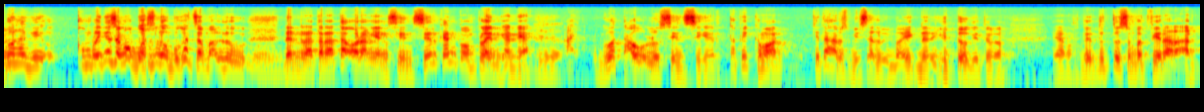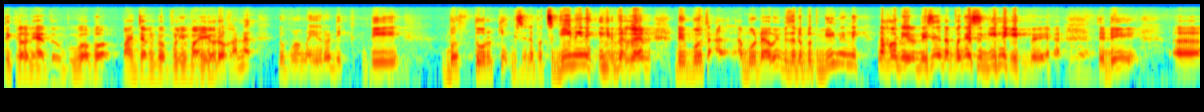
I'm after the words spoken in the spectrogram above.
Gua lagi komplainnya sama bos lu bukan sama lu. Dan rata-rata orang yang sincere kan komplain kan ya. Iya. gue tahu lu sincere, tapi come on, kita harus bisa lebih baik dari Iya, itu gitu loh. Ya waktu itu tuh sempat viral artikelnya tuh, gue pajang 25 Iya. euro karena 25 euro di, di booth Turki bisa dapat segini nih gitu kan, di booth Abu Dhabi bisa dapat gini nih, lah kok di Indonesia dapatnya segini gitu ya. Iya. Jadi eh,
